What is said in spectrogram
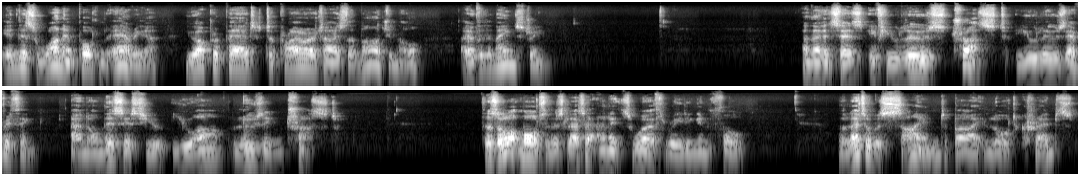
in this one important area, you are prepared to prioritize the marginal over the mainstream. And then it says, if you lose trust, you lose everything. And on this issue, you are losing trust. There's a lot more to this letter, and it's worth reading in full. The letter was signed by Lord Krebs,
